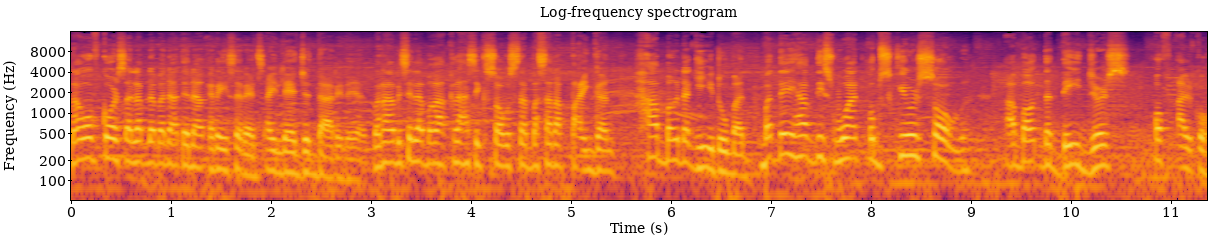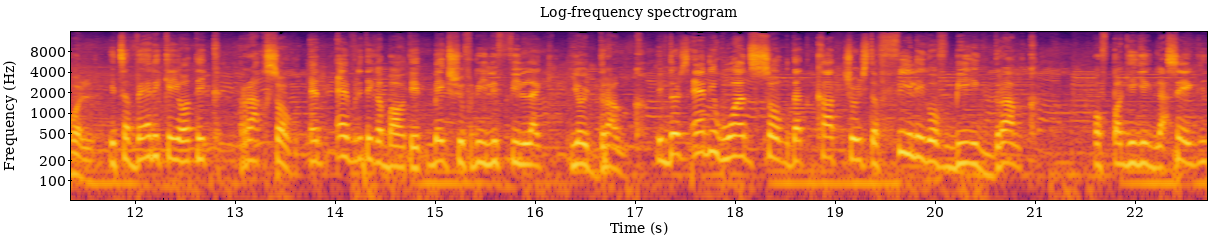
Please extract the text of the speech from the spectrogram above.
Now of course, alam naman natin na ang Eraserheads ay legendary na yan. Marami silang mga classic songs na masarap pakinggan habang nagiinuman. But they have this one obscure song about the dangers of alcohol. It's a very chaotic rock song and everything about it makes you really feel like you're drunk. If there's any one song that captures the feeling of being drunk, of pagiging lasing,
